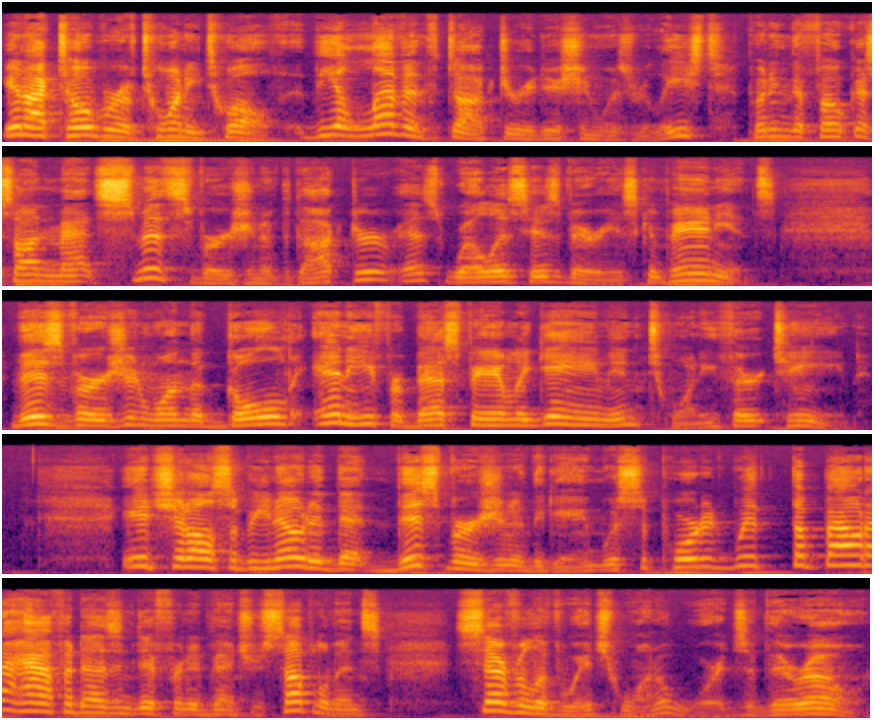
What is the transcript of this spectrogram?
In October of 2012, the 11th Doctor edition was released, putting the focus on Matt Smith's version of the Doctor as well as his various companions. This version won the Gold ENnie for Best Family Game in 2013. It should also be noted that this version of the game was supported with about a half a dozen different adventure supplements, several of which won awards of their own.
